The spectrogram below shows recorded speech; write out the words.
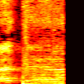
but there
